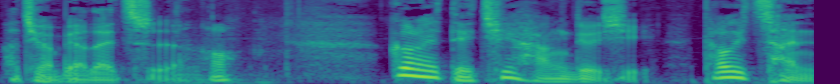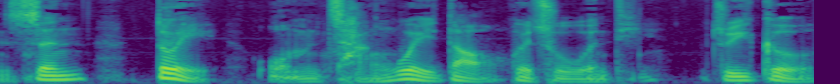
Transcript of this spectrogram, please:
他千万不要再吃了。好，过来第七行就是，它会产生对我们肠胃道会出问题。追个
